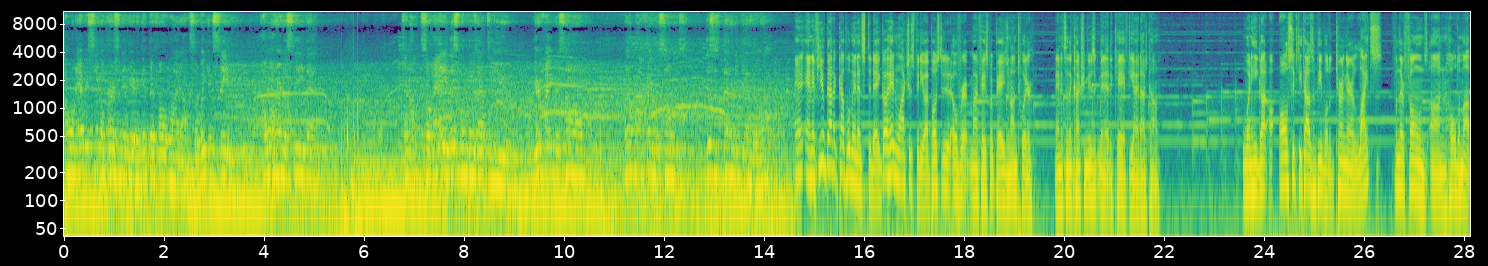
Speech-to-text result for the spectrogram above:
I want every single person in here to get their phone light out so we can see. I want her to see that tonight. So Addie, this one goes out to you. Your favorite song, one of my favorite songs. This is Better Together, all right? And, and if you've got a couple minutes today, go ahead and watch this video. I posted it over at my Facebook page and on Twitter, and it's in the Country Music Minute at kfdi.com. When he got all 60,000 people to turn their lights from their phones on and hold them up,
